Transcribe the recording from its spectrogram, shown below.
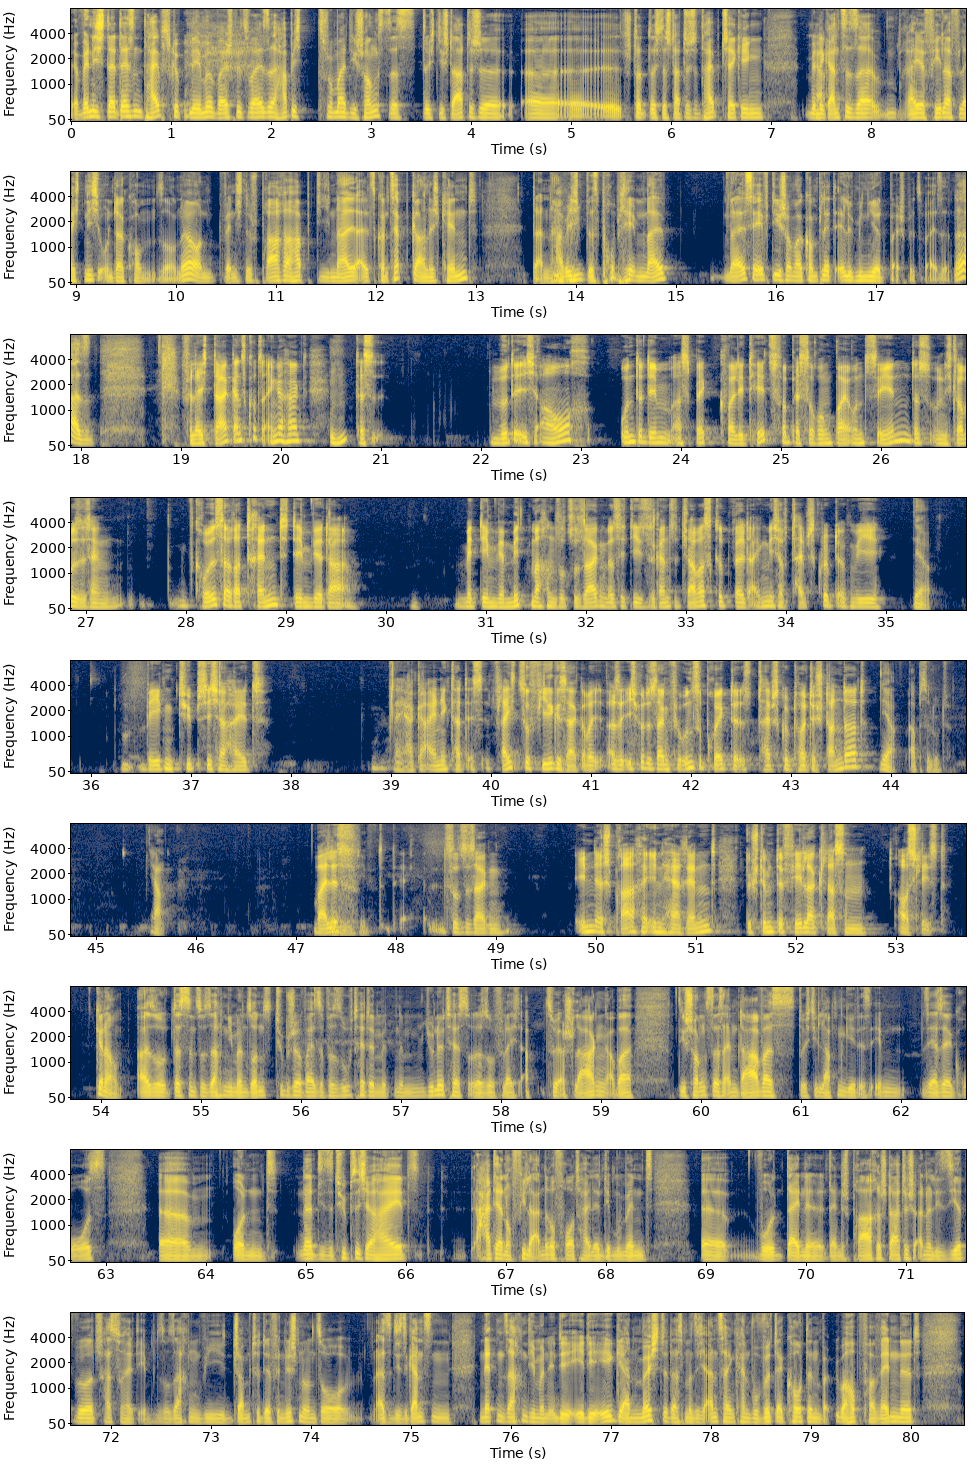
wenn ich stattdessen TypeScript nehme, beispielsweise, habe ich schon mal die Chance, dass durch die statische, äh, durch das statische Type-Checking mir ja. eine ganze Reihe Fehler vielleicht nicht unterkommen. So, ne? Und wenn ich eine Sprache habe, die Null als Konzept gar nicht kennt, dann mhm. habe ich das Problem Null, Null Safety schon mal komplett eliminiert, beispielsweise. Ne? Also, Vielleicht da ganz kurz eingehakt, mhm. das würde ich auch unter dem Aspekt Qualitätsverbesserung bei uns sehen. Das, und ich glaube, es ist ein größerer Trend, den wir da, mit dem wir mitmachen, sozusagen, dass sich diese ganze JavaScript-Welt eigentlich auf TypeScript irgendwie ja. wegen Typsicherheit naja, geeinigt hat, ist vielleicht zu viel gesagt, aber also ich würde sagen, für unsere Projekte ist TypeScript heute Standard. Ja, absolut. Ja. Weil Definitiv. es sozusagen in der Sprache inhärent bestimmte Fehlerklassen ausschließt. Genau, also das sind so Sachen, die man sonst typischerweise versucht hätte, mit einem Unit-Test oder so vielleicht zu erschlagen, aber die Chance, dass einem da was durch die Lappen geht, ist eben sehr, sehr groß. Ähm, und ne, diese Typsicherheit hat ja noch viele andere Vorteile in dem Moment, äh, wo deine, deine Sprache statisch analysiert wird, hast du halt eben so Sachen wie Jump to Definition und so, also diese ganzen netten Sachen, die man in der EDE e gern möchte, dass man sich anzeigen kann, wo wird der Code denn überhaupt verwendet.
